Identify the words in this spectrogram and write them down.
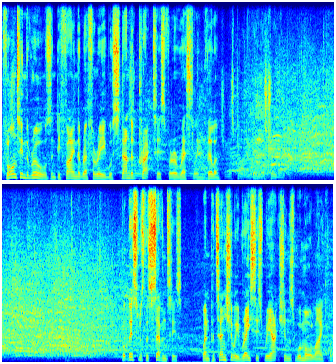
Flaunting the rules and defying the referee was standard practice for a wrestling villain. But this was the 70s, when potentially racist reactions were more likely.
